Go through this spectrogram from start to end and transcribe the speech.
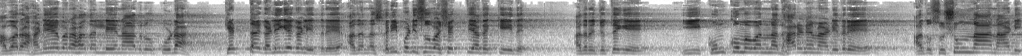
ಅವರ ಹಣೆ ಬರಹದಲ್ಲೇನಾದರೂ ಕೂಡ ಕೆಟ್ಟ ಗಳಿಗೆಗಳಿದ್ದರೆ ಅದನ್ನು ಸರಿಪಡಿಸುವ ಶಕ್ತಿ ಅದಕ್ಕೆ ಇದೆ. ಅದರ ಜೊತೆಗೆ ಈ ಕುಂಕುಮವನ್ನು ಧಾರಣೆ ಮಾಡಿದರೆ ಅದು ಸುಷುಮ್ನಾ ನಾಡಿ,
